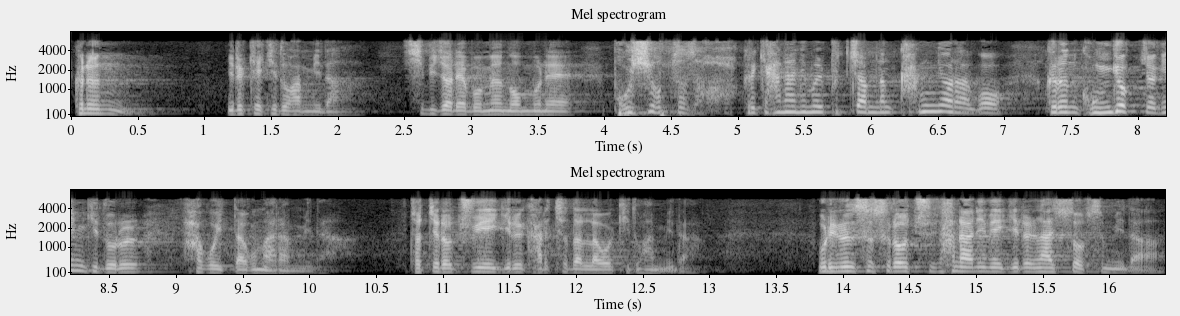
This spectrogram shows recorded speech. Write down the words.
그는 이렇게 기도합니다. 12절에 보면 원문에 보시옵소서 그렇게 하나님을 붙잡는 강렬하고 그런 공격적인 기도를 하고 있다고 말합니다. 첫째로 주의 길을 가르쳐 달라고 기도합니다. 우리는 스스로 하나님의 길을 알 수 없습니다.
